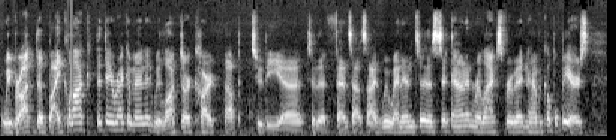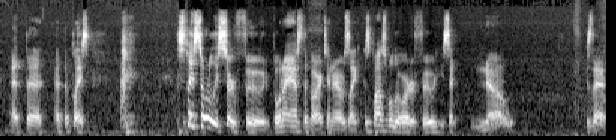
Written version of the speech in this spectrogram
We brought the bike lock that they recommended. We locked our cart up to the uh, to the fence outside. We went in to sit down and relax for a bit and have a couple beers at the at the place. This place totally served food, but when I asked the bartender, I was like, "Is it possible to order food?" He said, "No." Because the,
